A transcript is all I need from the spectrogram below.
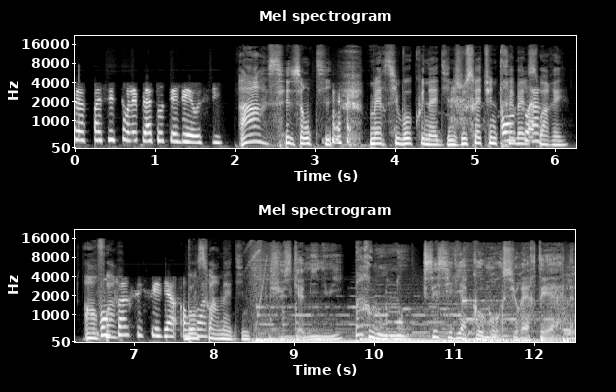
faire passer sur les plateaux télé aussi. Ah, c'est gentil. Merci beaucoup, Nadine. Je vous souhaite une très belle soirée. Au revoir. Bonsoir Cécilia. Au revoir. Bonsoir, Nadine. Jusqu'à minuit, parlons-nous. Cécilia Como sur RTL.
